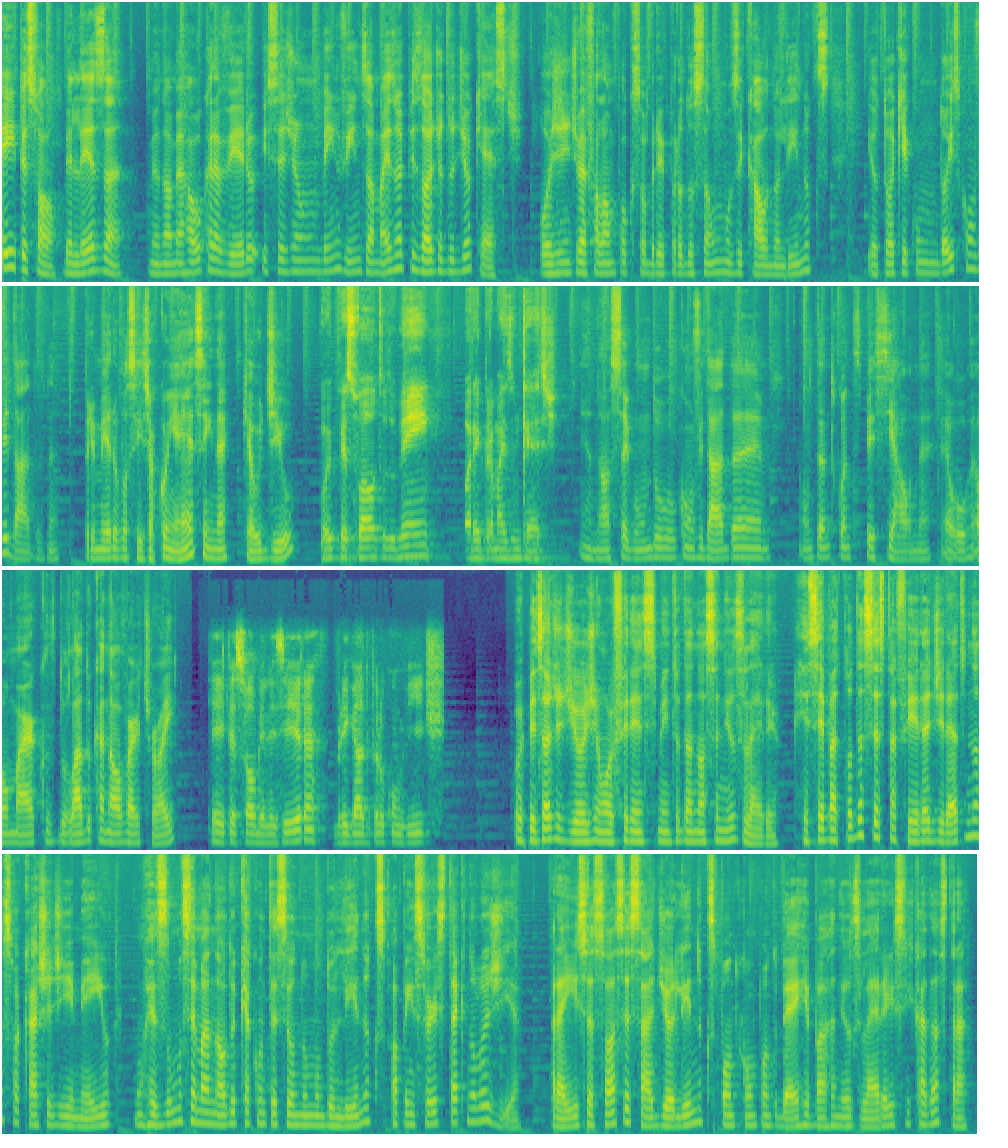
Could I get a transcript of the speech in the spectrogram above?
E aí, pessoal, beleza? Meu nome é Raul Craveiro e sejam bem-vindos a mais um episódio do Diocast. Hoje a gente vai falar um pouco sobre produção musical no Linux e eu tô aqui com dois convidados, né? Primeiro vocês já conhecem, né? Que é o Dil. Oi, pessoal, tudo bem? Bora aí para mais um cast. E o nosso segundo convidado é um tanto quanto especial, né? É o, é o Marcos, do lado do canal Vartroy. E aí, pessoal, belezeira? Obrigado pelo convite. O episódio de hoje é um oferecimento da nossa newsletter. Receba toda sexta-feira, direto na sua caixa de e-mail, um resumo semanal do que aconteceu no mundo Linux, Open Source e tecnologia. Para isso é só acessar diolinux.com.br/newsletter e se cadastrar.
